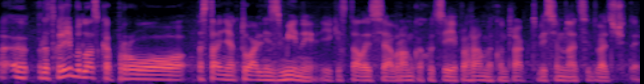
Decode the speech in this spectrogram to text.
Е, Розкажіть, будь ласка, про останні актуальні зміни, які сталися в рамках цієї програми контракт 1824.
